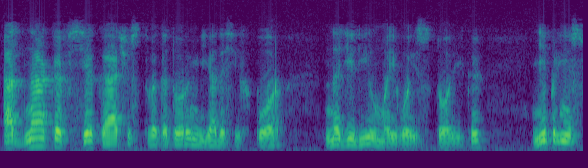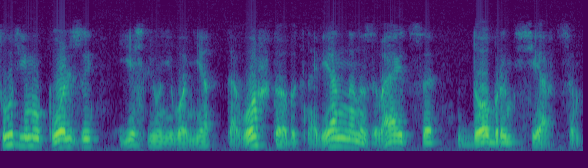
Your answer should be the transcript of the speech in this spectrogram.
Однако все качества, которыми я до сих пор наделил моего историка, не принесут ему пользы, если у него нет того, что обыкновенно называется добрым сердцем,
